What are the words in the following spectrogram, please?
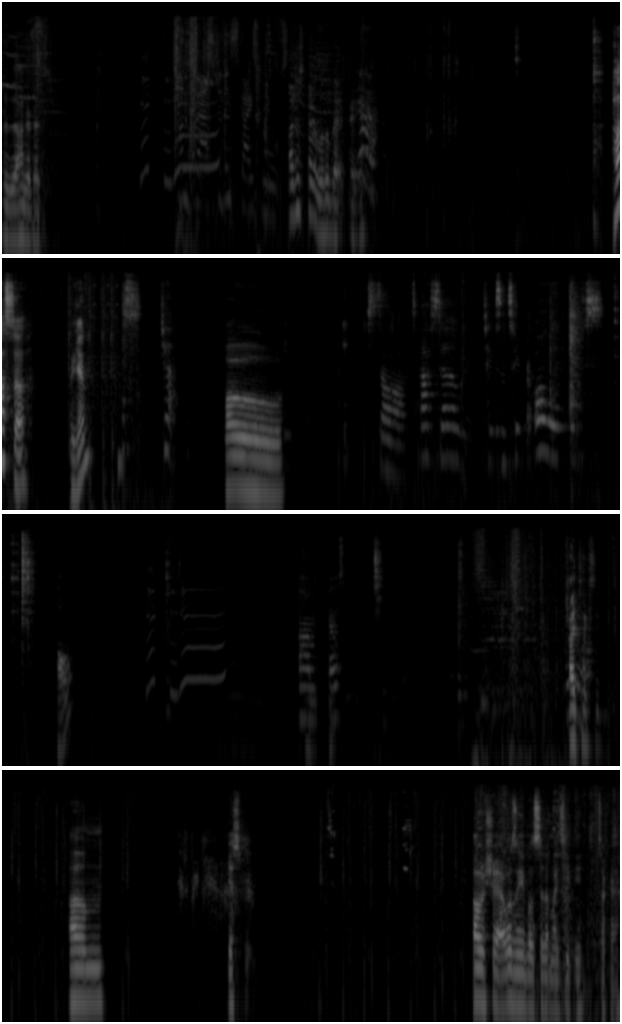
For the 100 bits. I'm faster than Sky's wolves. I'll just play a little bit, Cody. Pasta? Again? Chat. Whoa. It's a meat sauce pasta with Tyson's favorite olives. Oh? Um, I also made tea, but I didn't know texted you. Um. Yes, please. Oh shit, I wasn't able to set up my TP. It's okay.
